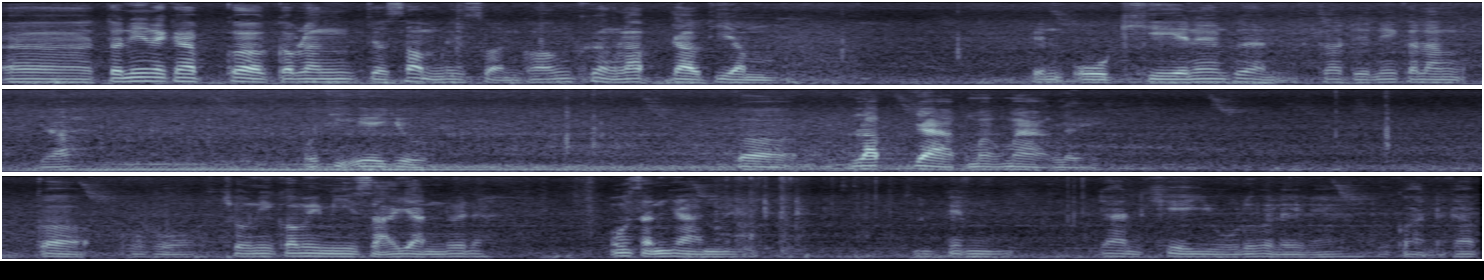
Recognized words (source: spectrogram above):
เอ่อตัวนี้นะครับก็กำลังจะซ่อมในส่วนของเครื่องรับดาวเทียม เป็น OK นะเพื่อน ก็เดี๋ยวนี้กำลังเดี๋ยว OTA อยู่ ก็รับยากมาก ๆ เลย ก็ โอ้โห ช่วงนี้ก็ไม่มีสายยันด้วยนะ โอ้สัญญาณเนี่ยมันเป็นย่าน KU ด้วยเลยนะดูก่อนนะครับ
